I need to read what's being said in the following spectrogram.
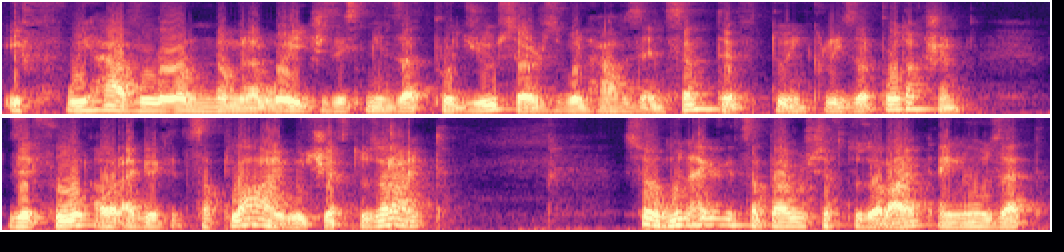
If we have lower nominal wage, this means that producers will have the incentive to increase their production. Therefore, our aggregate supply will shift to the right. So when aggregate supply will shift to the right, I know that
